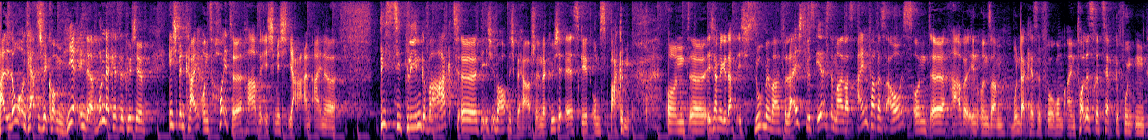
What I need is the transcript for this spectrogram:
Hallo und herzlich willkommen hier in der Wunderkesselküche. Ich bin Kai und heute habe ich mich ja an eine Disziplin gewagt, äh, die ich überhaupt nicht beherrsche in der Küche. Es geht ums Backen. Und äh, ich habe mir gedacht, ich suche mir mal vielleicht fürs erste Mal was Einfaches aus und äh, habe in unserem Wunderkessel Forum ein tolles Rezept gefunden.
